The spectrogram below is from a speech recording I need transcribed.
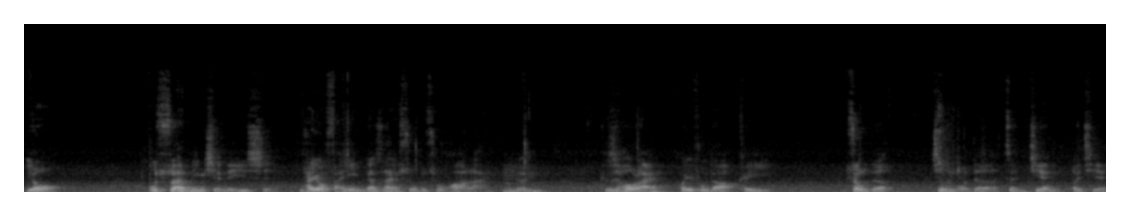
有不算明显的意思，他有反应，但是他也说不出话来。对。可是后来恢复到可以走的进我的诊间，而且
